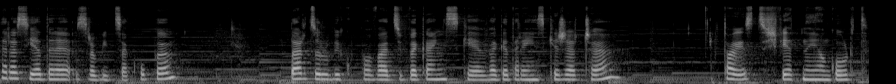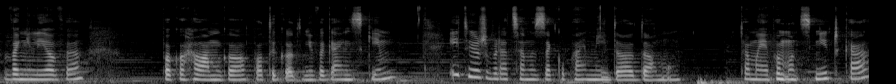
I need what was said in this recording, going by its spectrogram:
teraz jadę zrobić zakupy. Bardzo lubię kupować wegańskie, wegetariańskie rzeczy. To jest świetny jogurt waniliowy. Pokochałam go po tygodniu wegańskim. I tu już wracam z zakupami do domu. To moja pomocniczka.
